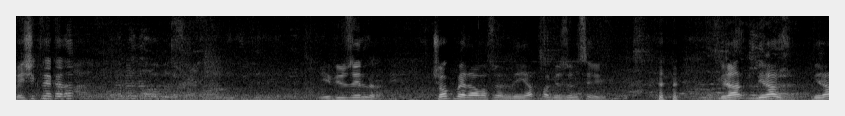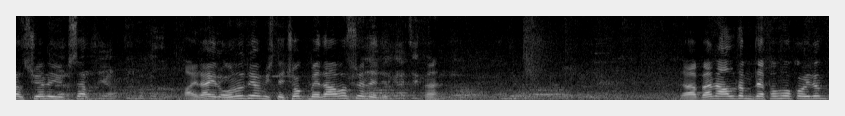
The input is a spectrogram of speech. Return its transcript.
Beşik ne kadar? 750 lira. Çok bedava söyledi. Yapma gözünü seveyim. biraz biraz biraz şöyle yüksel. Hayır hayır onu diyorum işte çok bedava söyledin. Heh. Ya ben aldım depoma koydum.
